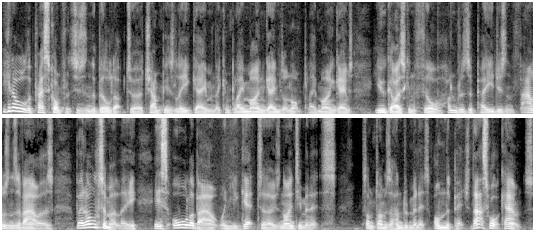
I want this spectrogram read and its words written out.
you can have all the press conferences and the build up to a Champions League game, and they can play mind games or not play mind games. You guys can fill hundreds of pages and thousands of hours, but ultimately, it's all about when you get to those 90 minutes, sometimes 100 minutes on the pitch. That's what counts.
